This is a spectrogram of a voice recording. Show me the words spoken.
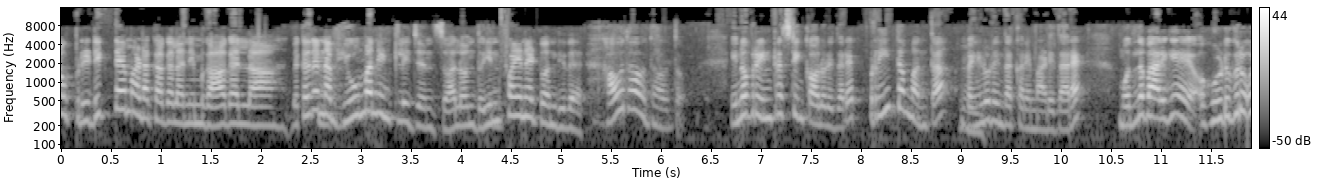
ನಾವು ಪ್ರಿಡಿಕ್ಟೇ ಮಾಡೋಕ್ಕಾಗಲ್ಲ ನಿಮ್ಗೆ ಆಗಲ್ಲ. ಯಾಕಂದ್ರೆ ನಾವ್ ಹ್ಯೂಮನ್ ಇಂಟೆಲಿಜೆನ್ಸ್ ಅಲ್ಲೊಂದು ಇನ್ಫೈನೈಟ್ ಒಂದಿದೆ. ಹೌದು ಹೌದು ಹೌದು. ಇನ್ನೊಬ್ರು ಇಂಟ್ರೆಸ್ಟಿಂಗ್ ಕಾಲರ್ ಇದ್ದಾರೆ. ಪ್ರೀತಮ್ ಅಂತ ಬೆಂಗಳೂರಿಂದ ಕರೆ ಮಾಡಿದ್ದಾರೆ. ಮೊದಲ ಬಾರಿಗೆ ಹುಡುಗರು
